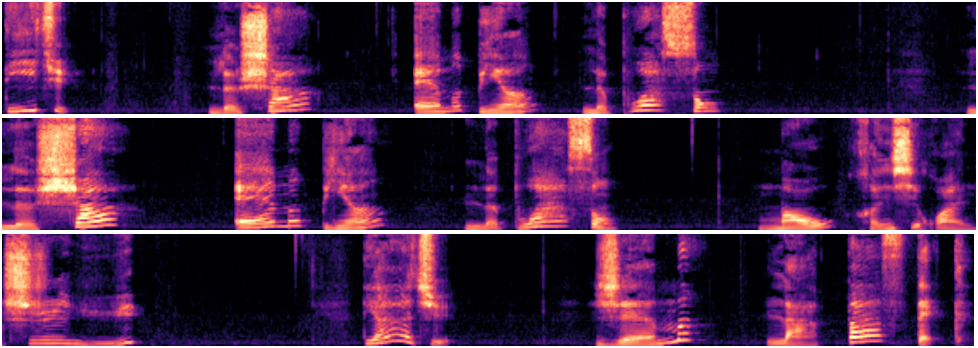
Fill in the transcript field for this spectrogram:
第一句：Le chat aime bien le poisson. Le chat aime bien le poisson. 猫很喜欢吃鱼。第二句。J'aime la pastèque.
